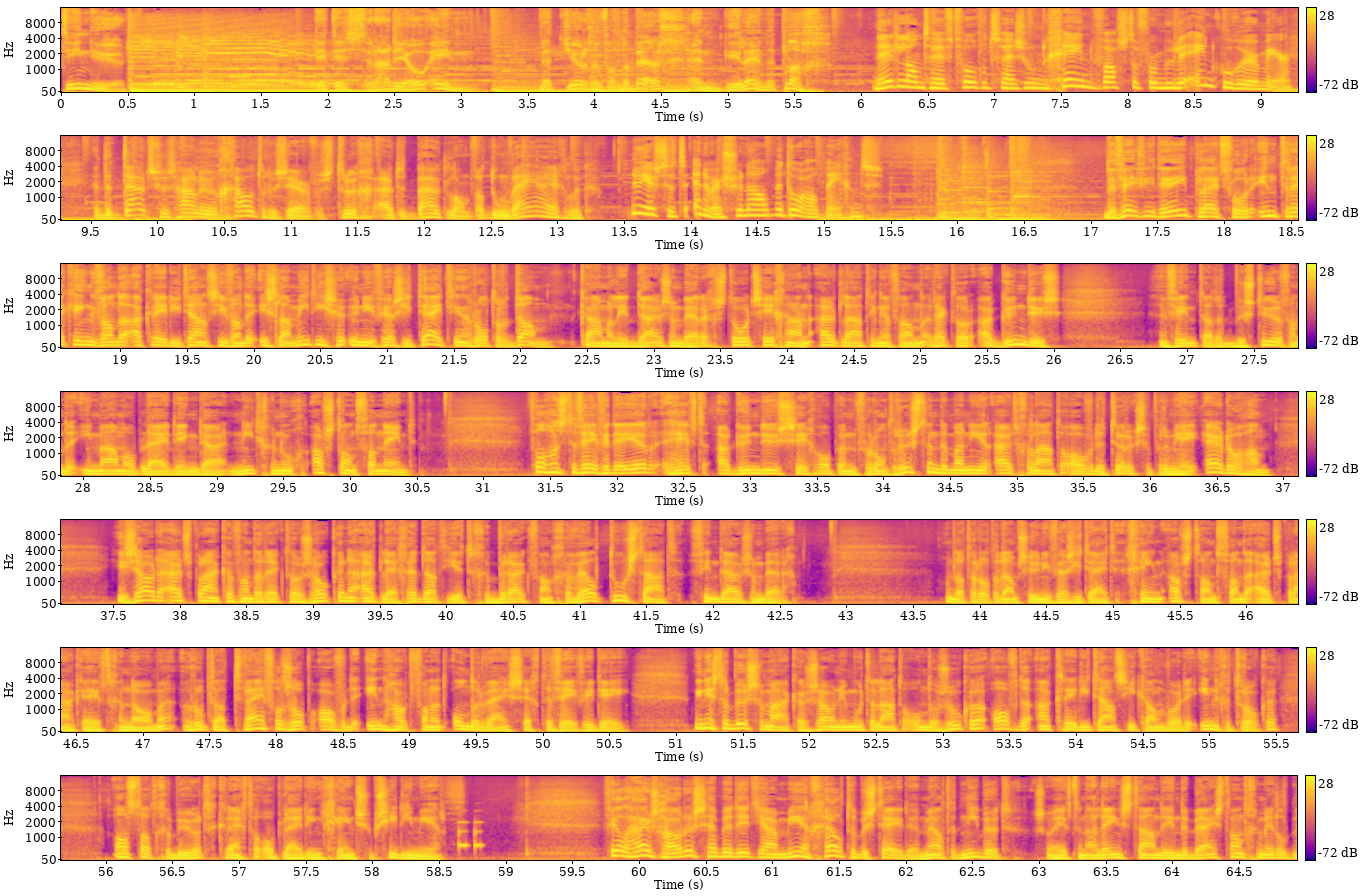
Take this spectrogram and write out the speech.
10 uur. Dit is Radio 1 met Jurgen van den Berg en Guilaine Plag. Nederland heeft volgend seizoen geen vaste Formule 1-coureur meer. En de Duitsers halen hun goudreserves terug uit het buitenland. Wat doen wij eigenlijk? Nu eerst het NOS Journaal met Dorald Megens. De VVD pleit voor intrekking van de accreditatie van de Islamitische Universiteit in Rotterdam. Kamerlid Duisenberg stoort zich aan uitlatingen van rector Agundus... en vindt dat het bestuur van de imamopleiding daar niet genoeg afstand van neemt. Volgens de VVD'er heeft Agundus zich op een verontrustende manier uitgelaten over de Turkse premier Erdogan. Je zou de uitspraken van de rector zo kunnen uitleggen dat hij het gebruik van geweld toestaat, vindt Duisenberg omdat de Rotterdamse Universiteit geen afstand van de uitspraken heeft genomen... roept dat twijfels op over de inhoud van het onderwijs, zegt de VVD. Minister Bussemaker zou nu moeten laten onderzoeken... of de accreditatie kan worden ingetrokken. Als dat gebeurt, krijgt de opleiding geen subsidie meer. Veel huishoudens hebben dit jaar meer geld te besteden, meldt het Nibud. Zo heeft een alleenstaande in de bijstand gemiddeld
